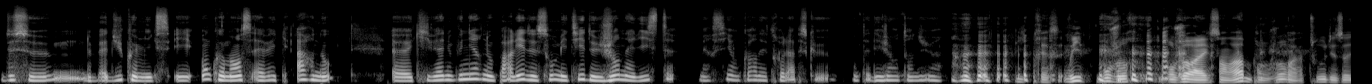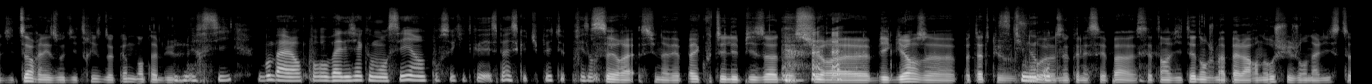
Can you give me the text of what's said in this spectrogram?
de ce, bah, du comics. Et on commence avec Arnaud, euh, qui va venir nous parler de son métier de journaliste. Merci encore d'être là parce que on t'a déjà entendu. hein. Oui, bonjour. bonjour Alexandra, bonjour à tous les auditeurs et les auditrices de Comme dans ta bulle. Merci. Bon bah alors pour, on va déjà commencer. hein. pour ceux qui te connaissent pas, est-ce que tu peux te présenter? C'est vrai, si vous n'avez pas écouté l'épisode sur euh, Big Girls, euh, peut-être que vous euh, ne connaissez pas cet invité. Donc je m'appelle Arnaud, je suis journaliste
